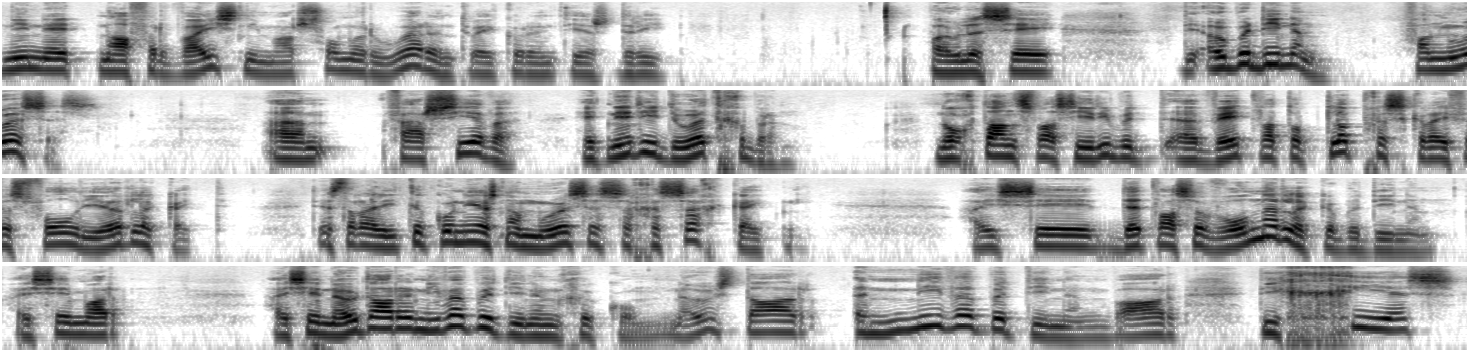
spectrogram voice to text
nie net na verwys nie, maar sommer hoor in 2 Korintiërs 3. Paulus sê die ou bediening van Moses um vers 7 het net die dood gebring. Nogtans was hierdie eh, wet wat op klip geskryf is vol heerlikheid. Die Israeliete kon nie eens na Moses se gesig kyk nie. Hy sê dit was 'n wonderlike bediening. Hy sê maar hy sê nou daar 'n nuwe bediening gekom. Nou is daar 'n nuwe bediening waar die Gees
